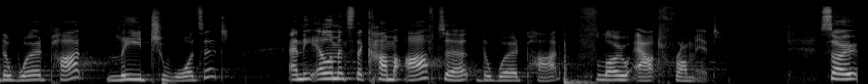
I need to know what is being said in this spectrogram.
the word part lead towards it, and the elements that come after the word part flow out from it. So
